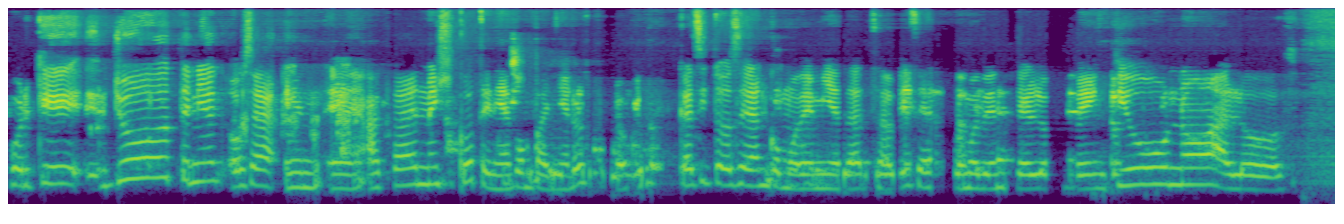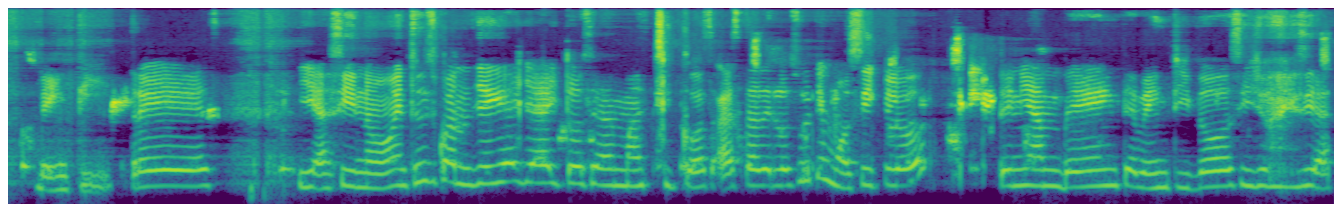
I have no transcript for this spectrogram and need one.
Porque yo tenía, o sea, en, eh, acá en México tenía compañeros, pero casi todos eran como de mi edad, ¿sabes? Eran como de entre los 21 a los 23 y así, ¿no? Entonces cuando llegué allá y todos eran más chicos, hasta de los últimos ciclos tenían 20, 22 y yo decía,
